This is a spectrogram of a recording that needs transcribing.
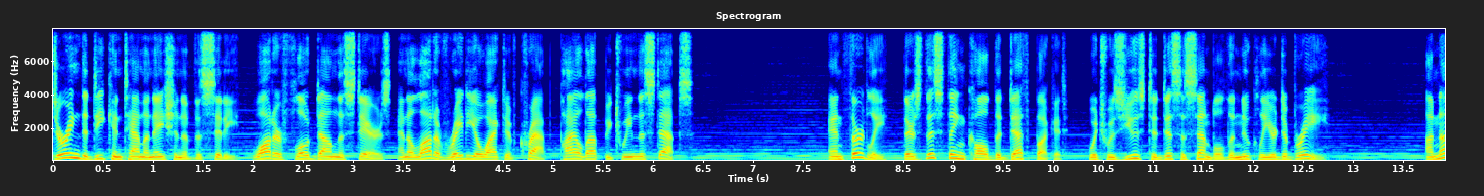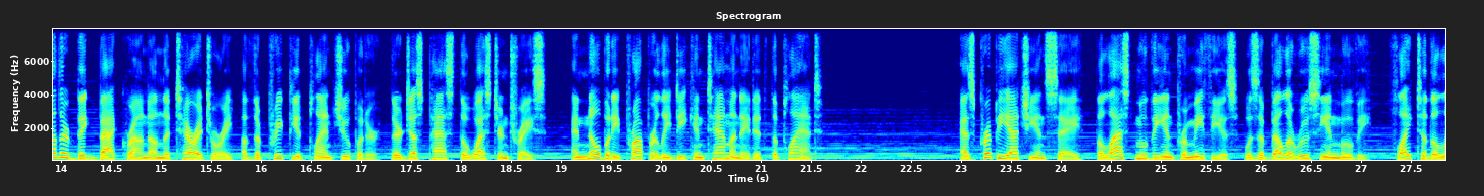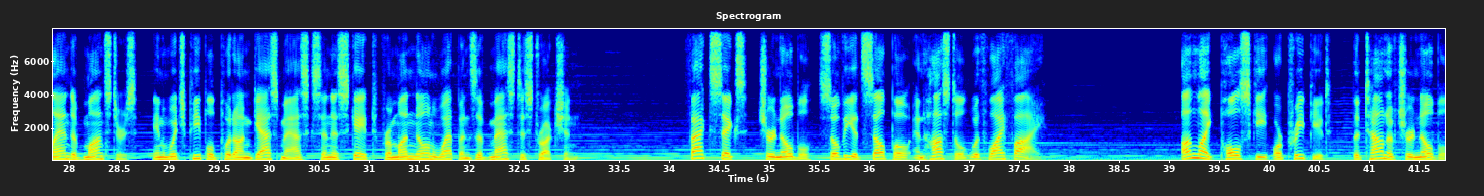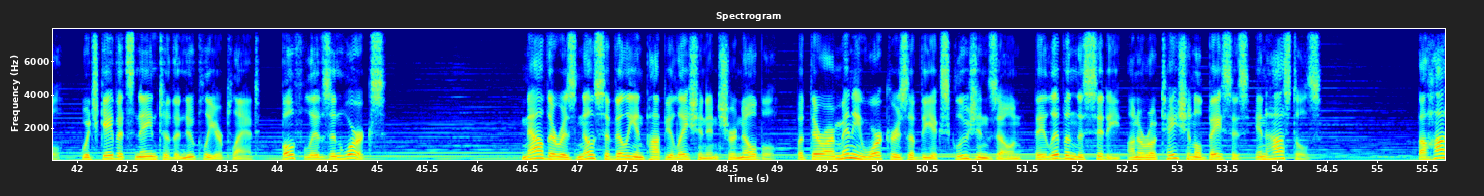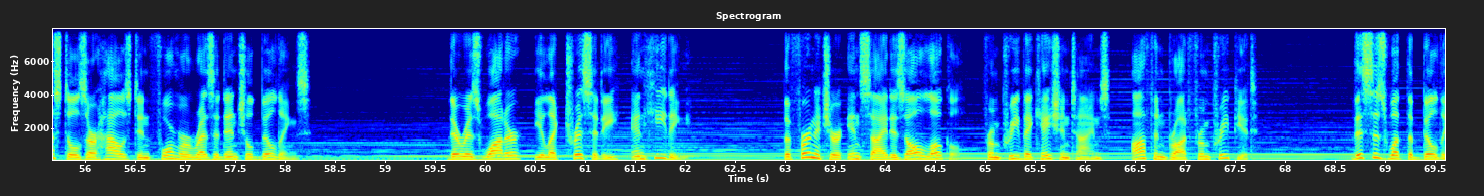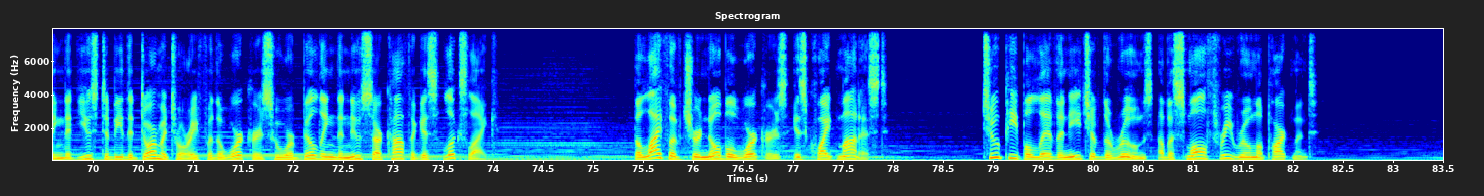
During the decontamination of the city, water flowed down the stairs and a lot of radioactive crap piled up between the steps. And thirdly, there's this thing called the death bucket, which was used to disassemble the nuclear debris. Another big background on the territory of the Pripyat plant Jupiter, they're just past the western trace, and nobody properly decontaminated the plant. As Pripyachians say, the last movie in Prometheus was a Belarusian movie, Flight to the Land of Monsters, in which people put on gas masks and escaped from unknown weapons of mass destruction. Fact 6 Chernobyl, Soviet Selpo and hostile with Wi Fi. Unlike Poleskoi or Pripyat, the town of Chernobyl, which gave its name to the nuclear plant, both lives and works. Now there is no civilian population in Chernobyl, but there are many workers of the exclusion zone, they live in the city on a rotational basis in hostels. The hostels are housed in former residential buildings. There is water, electricity, and heating. The furniture inside is all local, from pre-vacation times, often brought from Pripyat. This is what the building that used to be the dormitory for the workers who were building the new sarcophagus looks like. The life of Chernobyl workers is quite modest. Two people live in each of the rooms of a small three-room apartment.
